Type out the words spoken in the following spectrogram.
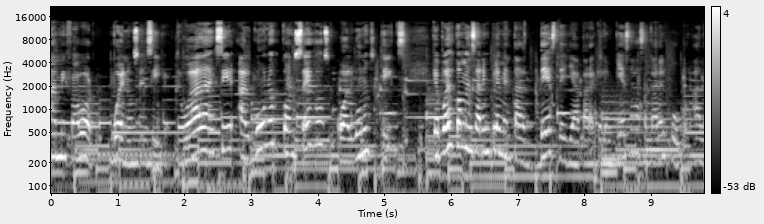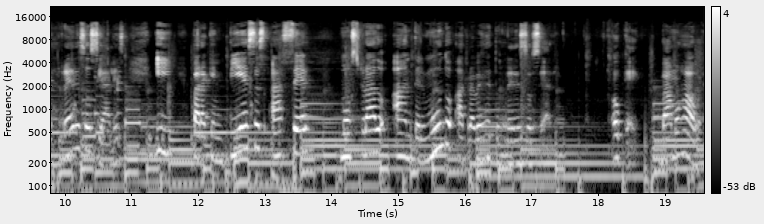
a mi favor? Bueno, sencillo. Te voy a decir algunos consejos o algunos tips que puedes comenzar a implementar desde ya para que le empieces a sacar el jugo a las redes sociales y para que empieces a ser mostrado ante el mundo a través de tus redes sociales. Ok, vamos ahora.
